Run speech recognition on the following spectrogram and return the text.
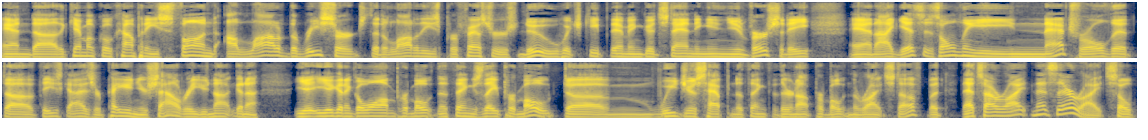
and uh, the chemical companies fund a lot of the research that a lot of these professors do, which keep them in good standing in university. And I guess it's only natural that uh, these guys are paying your salary, you're not gonna you- you're going to go on promoting the things they promote. Um, we just happen to think that they're not promoting the right stuff, but that's our right and that's their right. So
